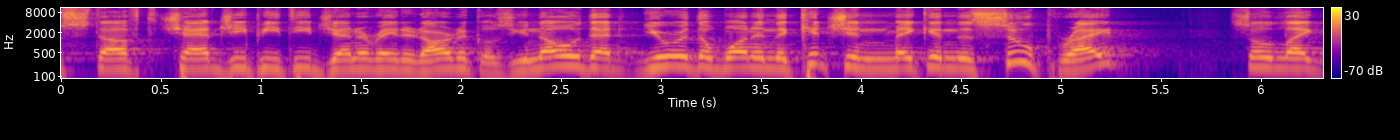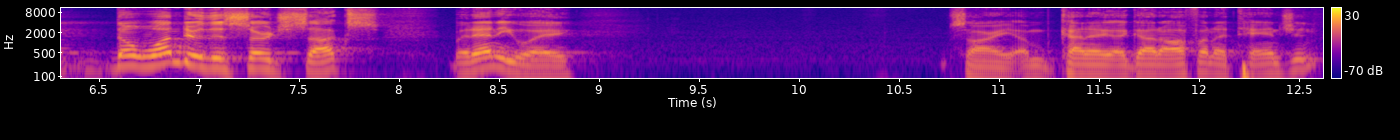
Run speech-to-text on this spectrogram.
stuffed chat GPT generated articles. You know that you're the one in the kitchen making the soup, right? So, like, no wonder the search sucks. But anyway, sorry, I'm kind of, I got off on a tangent.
